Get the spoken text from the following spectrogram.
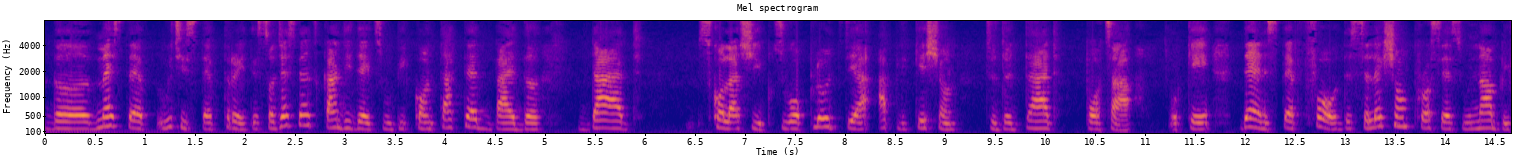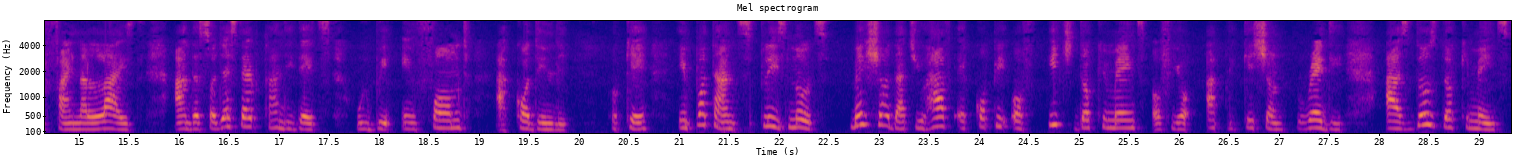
the next step which is step three the suggested candidates will be contacted by the DAAD scholarship to upload their application to the DAAD portal okay? Then step four the selection process will now be finalized and the suggested candidates will be informed accordingly okay? Important please note make sure that you have a copy of each document of your application ready. As those documents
